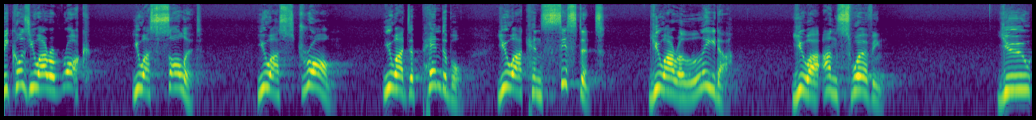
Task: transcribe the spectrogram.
because you are a rock. You are solid. You are strong. You are dependable. You are consistent. You are a leader. You are unswerving. You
